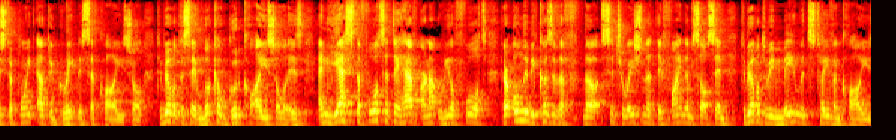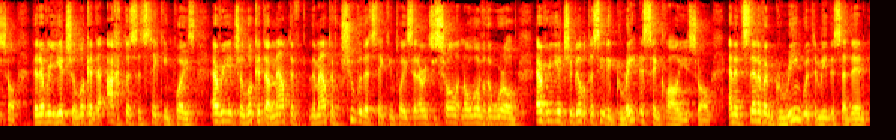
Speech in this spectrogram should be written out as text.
is to point out the greatness of Klal Yisrael, to be able to say, look how good Klal Yisrael is. And yes, the faults that they have are not real faults. They're only because of the, the situation that they find themselves in, to be able to be Melitz Toiv and Klal Yisrael. That every Yid should look at the Achdus that's taking place. Every Yid should look at the amount of the amount of tshuva that's taking place in Eretz Yisrael and all over the world. Every Yid should be able to see the greatness in Klal Yisrael. And instead of agreeing with the Midas Adin,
